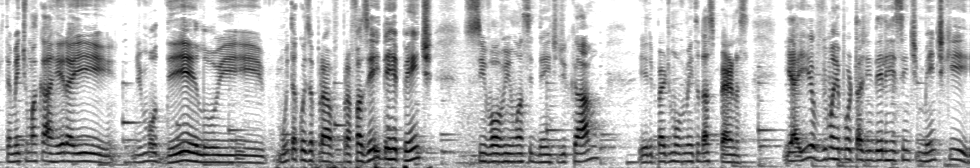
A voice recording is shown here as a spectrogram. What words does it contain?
que também tinha uma carreira aí de modelo e muita coisa para fazer e de repente se envolve em um acidente de carro e ele perde o movimento das pernas. E aí eu vi uma reportagem dele recentemente que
